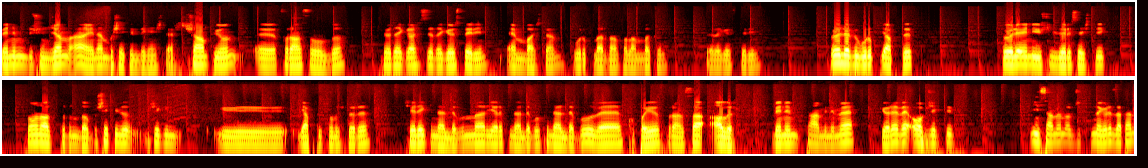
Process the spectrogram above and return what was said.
Benim düşüncem aynen bu şekilde gençler. Şampiyon e, Fransa oldu. Şöyle tekrar size de göstereyim en baştan. Gruplardan falan bakın. Şöyle göstereyim. Böyle bir grup yaptık. Böyle en iyi üçüncüleri seçtik. Son alt turunda bu şekilde bu şekil e, yaptık sonuçları. Çeyrek finalde bunlar, yarı finalde bu, finalde bu ve kupayı Fransa alır. Benim tahminime göre ve objektif insanların objektifine göre zaten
